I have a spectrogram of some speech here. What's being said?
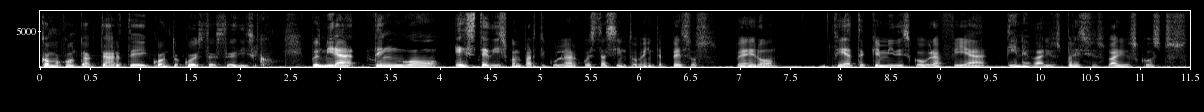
¿Cómo contactarte y cuánto cuesta este disco? Pues mira, tengo este disco en particular cuesta 120 pesos, pero fíjate que mi discografía tiene varios precios, varios costos,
